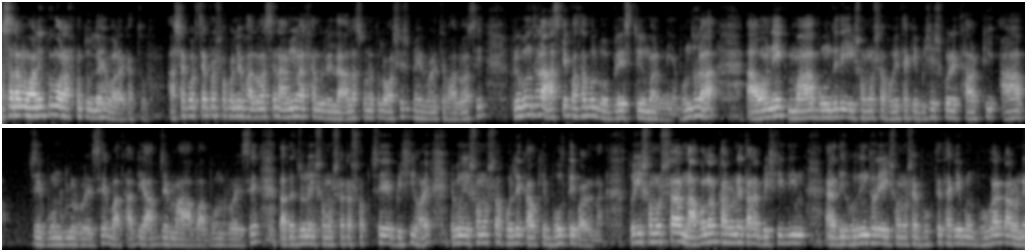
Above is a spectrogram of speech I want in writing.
আসসালামু আলাইকুম রহমতুল্লাহ বারাকাত আশা করছি আপনারা সকলেই ভালো আছেন। আমিও আলহামদুলিল্লাহ, আল্লাহ সুবহানাহু অশেষ মেহেরবানিতে ভালো আছি। প্রিয় বন্ধুরা, আজকে কথা বলব ব্রেস্ট টিউমার নিয়ে। বন্ধুরা অনেক মা বোনদেরই এই সমস্যা হয়ে থাকে, বিশেষ করে থার্টি আপ যে বোনগুলো রয়েছে বা থার্টি আপ যে মা বা বোন রয়েছে, তাদের জন্য এই সমস্যাটা সবচেয়ে বেশি হয় এবং এই সমস্যা হলে কাউকে বলতে পারে না। তো এই সমস্যা না বলার কারণে তারা বেশি দিন দীর্ঘদিন ধরে এই সমস্যায় ভুগতে থাকে এবং ভোগার কারণে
